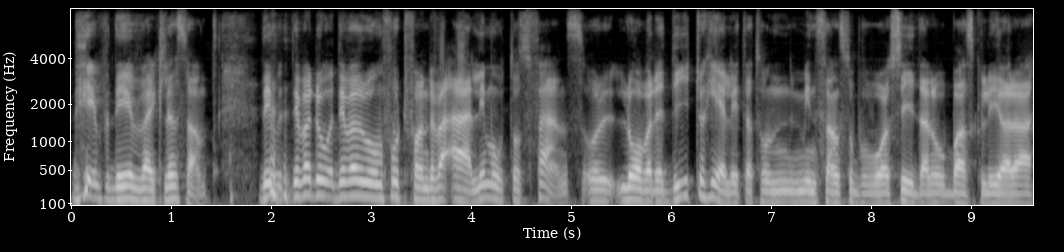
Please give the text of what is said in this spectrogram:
det, är, det är verkligen sant. Det, det, var då, det var då hon fortfarande var ärlig mot oss fans och lovade dyrt och heligt att hon minsann stod på vår sida och bara skulle göra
